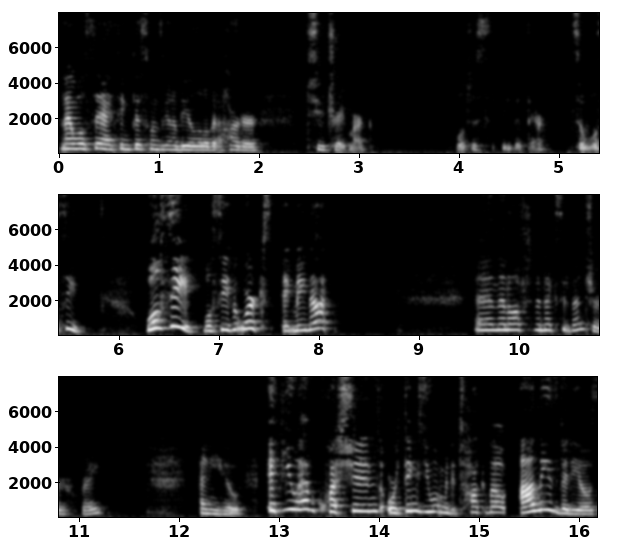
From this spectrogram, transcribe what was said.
And I will say, I think this one's going to be a little bit harder to trademark. We'll just leave it there. So we'll see. We'll see. We'll see if it works. It may not. And then off to the next adventure, right? Anywho, if you have questions or things you want me to talk about on these videos,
